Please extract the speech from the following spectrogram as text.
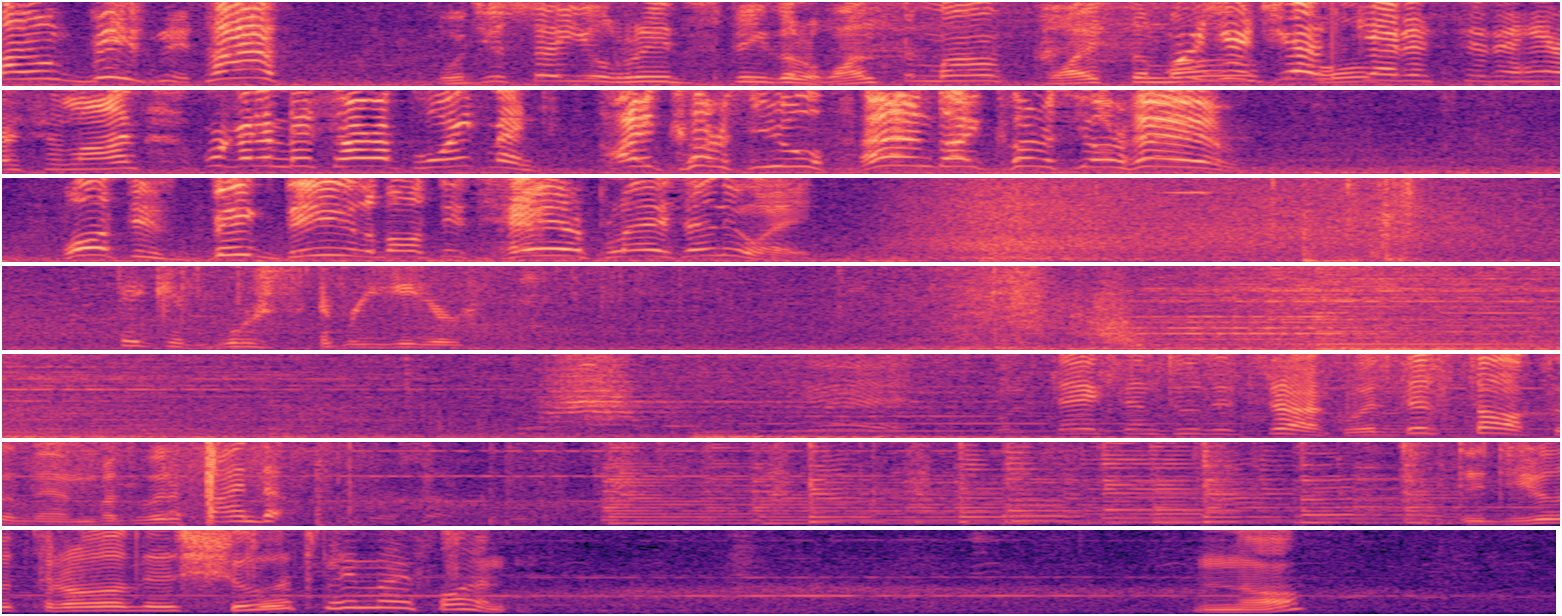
my own business, huh? Would you say you read Spiegel once a month, twice a month? Would you just or- get us to the hair salon? We're gonna miss our appointment. I curse you and I curse your hair. What is big deal about this hair place anyway? They get worse every year. Take them to the truck. We'll just talk to them, but we'll find out. Did you throw this shoe at me, my friend? No?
